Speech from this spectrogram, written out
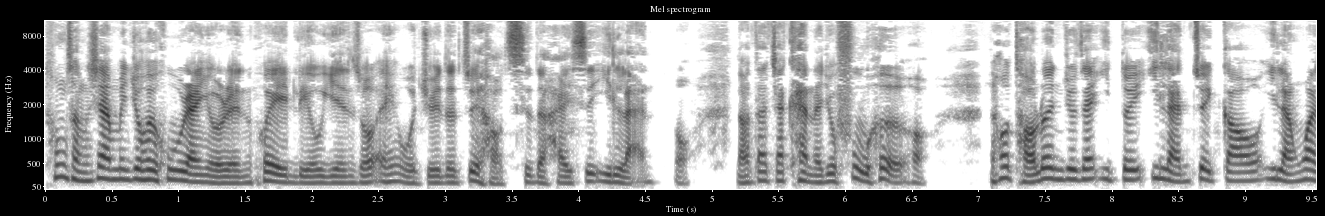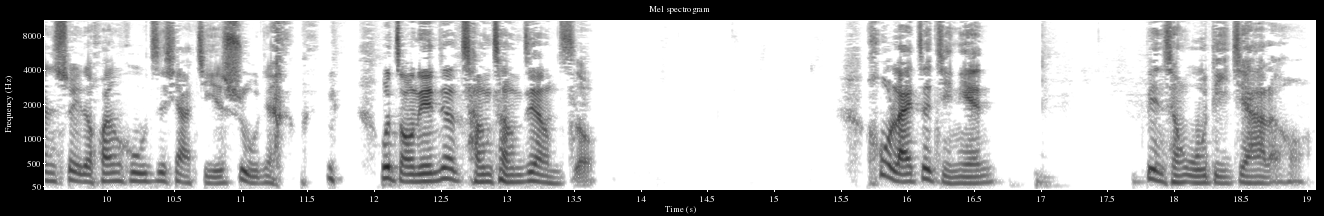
通常下面就会忽然有人会留言说：“哎，我觉得最好吃的还是一兰哦。”然后大家看了就附和、哦，然后讨论就在一堆“一兰最高，一兰万岁”的欢呼之下结束。这样，我早年就常常这样子哦。后来这几年变成无敌家了、哦。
